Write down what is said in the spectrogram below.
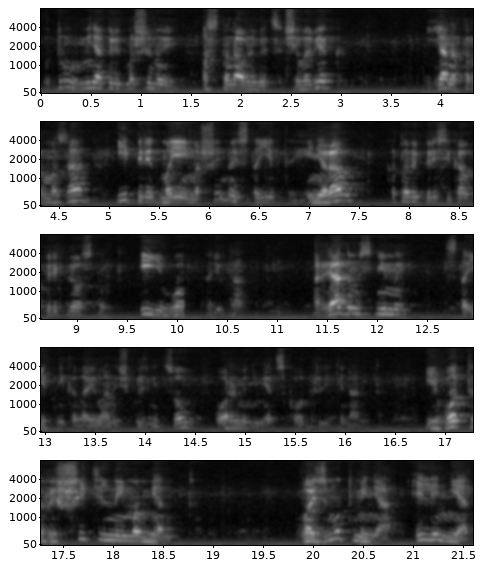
вдруг меня перед машиной останавливается человек, я на тормоза, и перед моей машиной стоит генерал, который пересекал перекресток, и его адъютант. Рядом с ними стоит Николай Иванович Кузнецов в форме немецкого обер-лейтенанта. И вот решительный момент. Возьмут меня или нет?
